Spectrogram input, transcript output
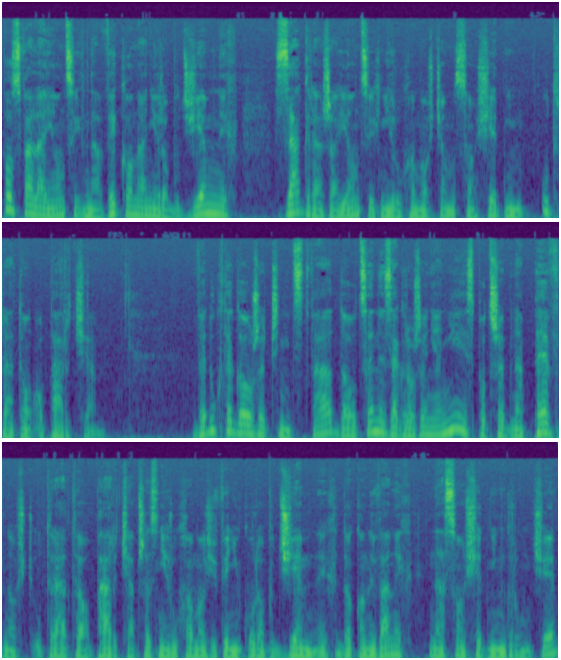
pozwalających na wykonanie robót ziemnych zagrażających nieruchomościom sąsiednim utratą oparcia. Według tego orzecznictwa do oceny zagrożenia nie jest potrzebna pewność utraty oparcia przez nieruchomość w wyniku robót ziemnych dokonywanych na sąsiednim gruncie,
